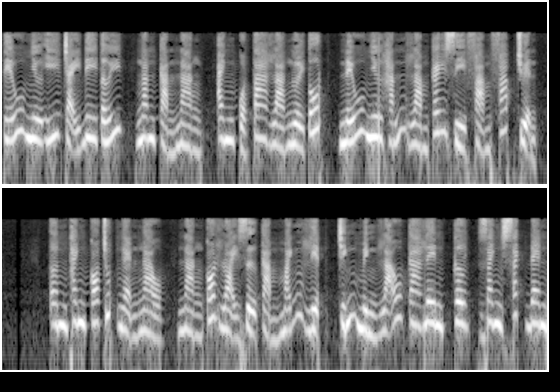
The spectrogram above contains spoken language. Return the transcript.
Tiếu như ý chạy đi tới, ngăn cản nàng, anh của ta là người tốt, nếu như hắn làm cái gì phạm pháp chuyện. Âm thanh có chút nghẹn ngào, nàng có loại dự cảm mãnh liệt, chính mình lão ca lên cơ, danh sách đen,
